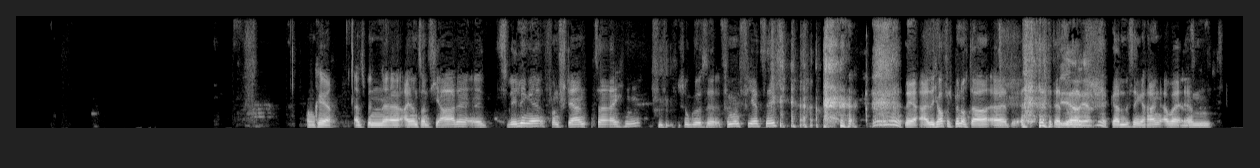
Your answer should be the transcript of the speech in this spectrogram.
Okay, also ich bin äh, 21 Jahre, äh, Zwillinge von Sternzeichen, Schuhgröße 45. nee, also ich hoffe, ich bin noch da. Äh, der ja, ja. gerade ein bisschen gehangen, aber ähm,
